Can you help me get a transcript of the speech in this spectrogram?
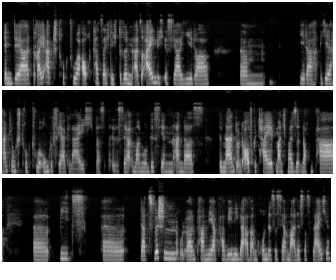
in der Dreiaktstruktur auch tatsächlich drin. Also eigentlich ist ja jeder, ähm, jeder, jede Handlungsstruktur ungefähr gleich. Das ist ja immer nur ein bisschen anders benannt und aufgeteilt. Manchmal sind noch ein paar äh, Beats äh, dazwischen oder ein paar mehr, ein paar weniger, aber im Grunde ist es ja immer alles das Gleiche.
